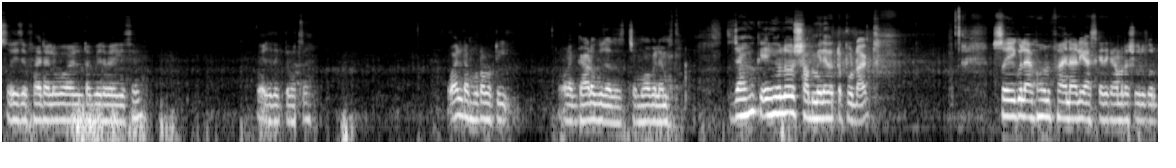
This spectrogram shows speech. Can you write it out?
সো এই যে ফাইনাল অয়েলটা বের হয়ে গেছে। এই যে দেখতে পাচ্ছেন। অয়েলটা মোটামুটি অনেক গাঢ় বোঝা যাচ্ছে মোবাইলের মতো। যাই হোক, এই হলো সব মিলে একটা প্রোডাক্ট সো এইগুলো এখন ফাইনালি আজকে থেকে আমরা শুরু করব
